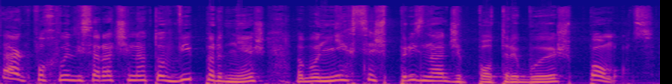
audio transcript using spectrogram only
tak po chvíli sa radšej na to vyprdneš, lebo nechceš priznať, že potrebuješ pomoc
